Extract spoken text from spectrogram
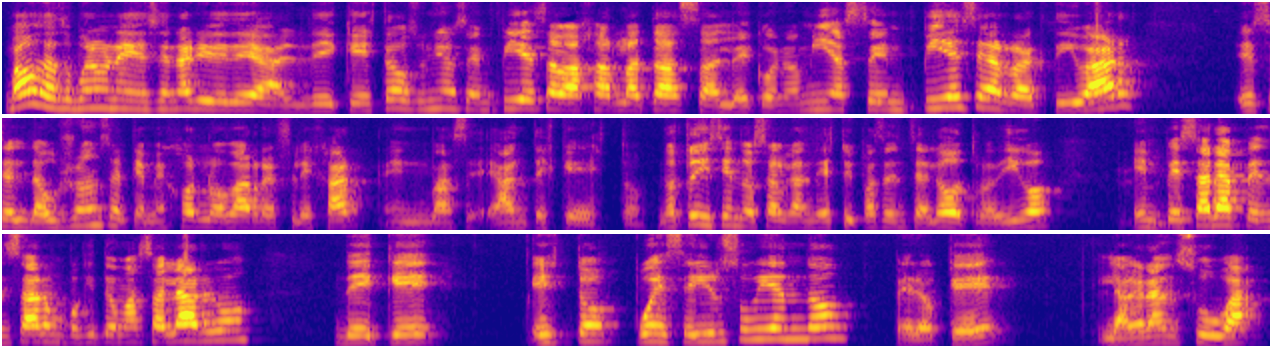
vamos a suponer un escenario ideal de que Estados Unidos empieza a bajar la tasa, la economía se empiece a reactivar, es el Dow Jones el que mejor lo va a reflejar en base, antes que esto. No estoy diciendo salgan de esto y pásense al otro, digo, empezar a pensar un poquito más a largo de que esto puede seguir subiendo, pero que la gran suba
